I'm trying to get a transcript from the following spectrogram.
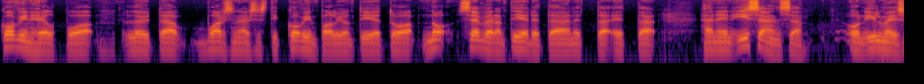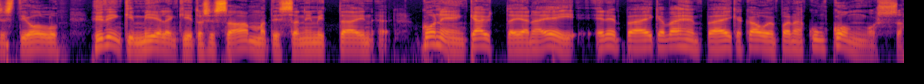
kovin helppoa löytää varsinaisesti kovin paljon tietoa. No sen verran tiedetään, että, että hänen isänsä on ilmeisesti ollut hyvinkin mielenkiintoisessa ammatissa, nimittäin koneen käyttäjänä ei enempää eikä vähempää eikä kauempana kuin Kongossa,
